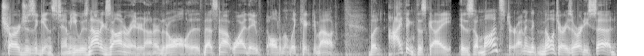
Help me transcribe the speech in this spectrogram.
charges against him. He was not exonerated on it at all. Uh, that's not why they ultimately kicked him out. But I think this guy is a monster. I mean, the military has already said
